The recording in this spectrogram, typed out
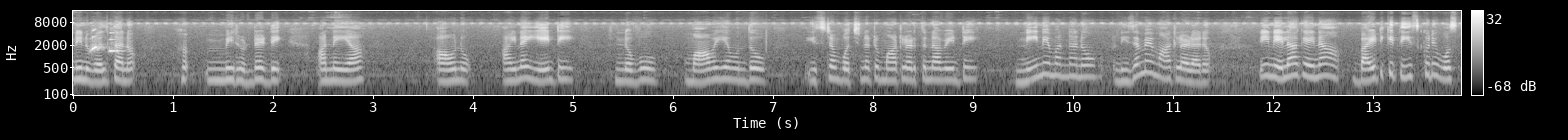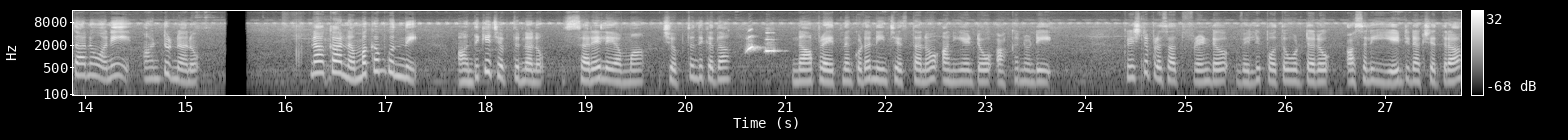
నేను వెళ్తాను. మీరుండండి అన్నయ్య. అవును. అయినా ఏంటి? నువ్వు మావయ్య ముందు ఇష్టం వచ్చినట్టు మాట్లాడుతున్నావేంటి? నేనేమన్నాను? నిజమే మాట్లాడాను. నేను ఎలాగైనా బయటికి తీసుకుని వస్తాను అని అంటున్నాను. నాకు ఆ నమ్మకం ఉంది. అందుకే చెప్తున్నాను. సరేలే అమ్మా చెప్తుంది కదా. నా ప్రయత్నం కూడా నేను చేస్తాను అని ఏంటో అక్కడి నుండి కృష్ణప్రసాద్ ఫ్రెండ్ వెళ్ళిపోతూ ఉంటారు. అసలు ఏంటి నక్షత్ర?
